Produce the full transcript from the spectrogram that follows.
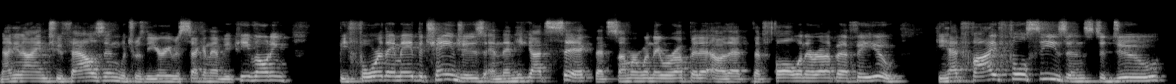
99, 2000, which was the year he was second MVP voting before they made the changes. And then he got sick that summer when they were up at uh, that, that fall when they were up at FAU. He had five full seasons to do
